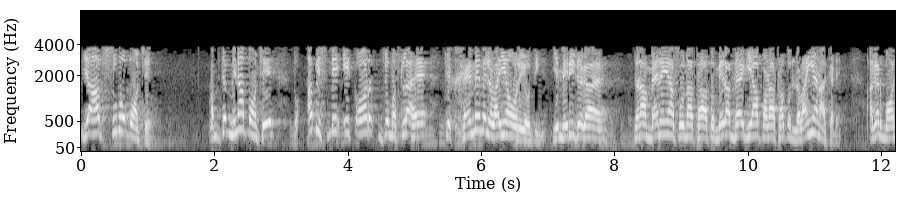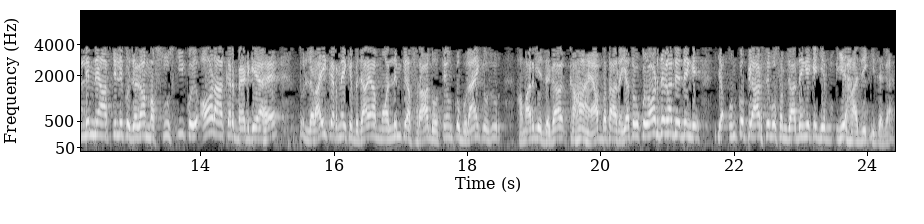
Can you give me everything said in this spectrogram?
یا آپ صبح پہنچے۔ اب جب مینا پہنچے تو اب اس میں ایک اور جو مسئلہ ہے کہ خیمے میں لڑائیاں ہو رہی ہوتی ہیں۔ یہ میری جگہ ہے۔ جناب میں نے یہاں سونا تھا تو میرا بیگ یہاں پڑا تھا تو لڑائیاں نہ کریں۔ اگر مولم نے آپ کے لیے کوئی جگہ مخصوص کی، کوئی اور آ کر بیٹھ گیا ہے، تو لڑائی کرنے کے بجائے آپ مولم کے افراد ہوتے ہیں، ان کو بلائیں کہ حضور ہمارے لیے جگہ کہاں ہے، آپ بتا دیں، یا تو وہ کوئی اور جگہ دے دیں گے، یا ان کو پیار سے وہ سمجھا دیں گے کہ یہ حاجی کی جگہ ہے۔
